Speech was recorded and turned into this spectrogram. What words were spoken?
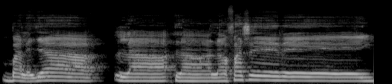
Vale, ya la, la, fase de...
